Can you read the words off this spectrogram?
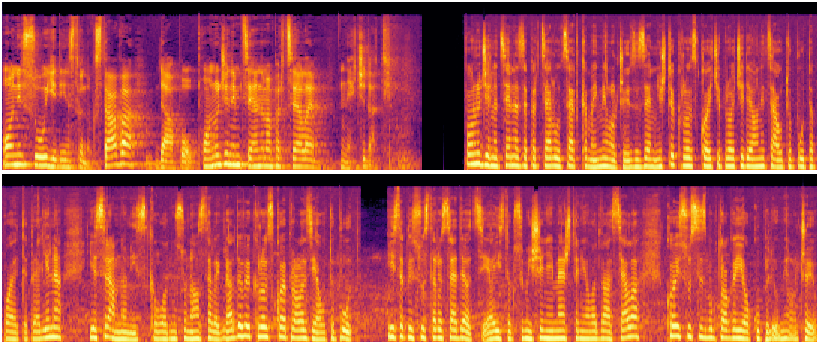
Oni su jedinstvenog stava da po ponuđenim cenama parcele neće dati. Ponuđena cena za parcelu u Cetkama i Miločaju za zemljište kroz koje će proći deonica autoputa Pojete Preljina je sramno niska u odnosu na ostale gradove kroz koje prolazi autoput. Istakli su starosedeoci, a istog su mišljenja i meštani ova dva sela koji su se zbog toga i okupili u Miločaju.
